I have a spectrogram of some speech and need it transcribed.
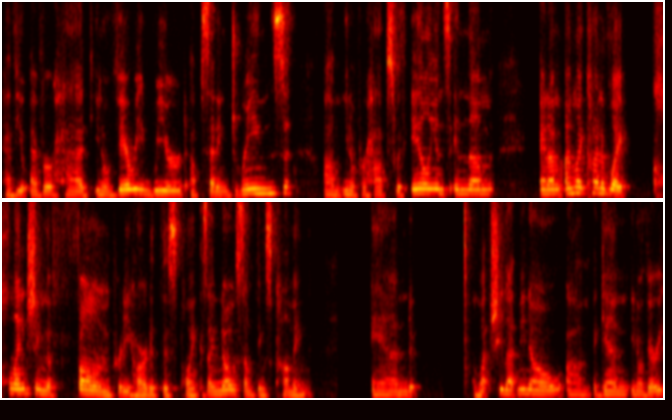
Have you ever had, you know, very weird, upsetting dreams, um, you know, perhaps with aliens in them? And I'm I'm like kind of like clenching the phone pretty hard at this point because I know something's coming. And what she let me know, um, again, you know, very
